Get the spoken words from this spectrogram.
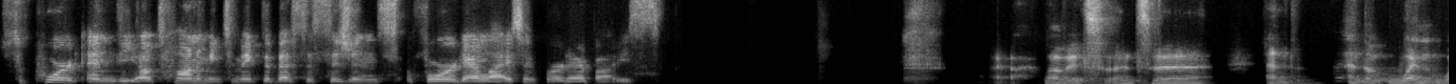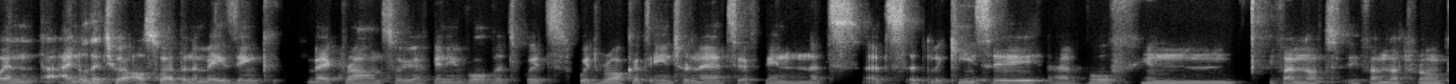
support and the autonomy to make the best decisions for their lives and for their bodies. I love it. It's uh, and and when when I know that you also have an amazing background, so you have been involved with with Rocket Internet. You've been at at, at McKinsey, uh, both in if I'm not if I'm not wrong,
